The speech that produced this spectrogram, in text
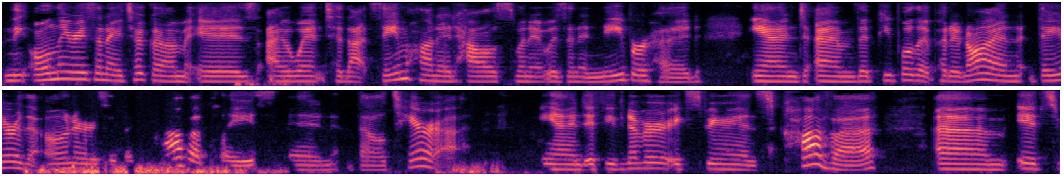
And the only reason I took him is I went to that same haunted house when it was in a neighborhood, and um, the people that put it on, they are the owners of the Kava place in Belterra. And if you've never experienced Kava, um, it's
